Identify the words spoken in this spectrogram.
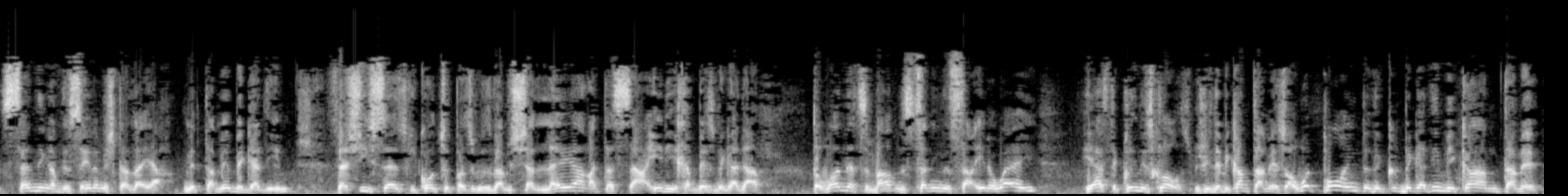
sending of the Seira Mishtaleach mitame begadim that she says he quotes the pasuk is v'amshaleach at sa'ir yichabes begadav. The one that's involved in sending the sa'ir away, he has to clean his clothes, which means they become tameh. So at what point do the begadim become tameh?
